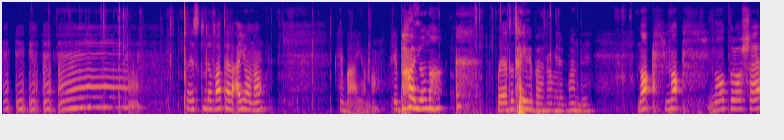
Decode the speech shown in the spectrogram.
Mm, mm, mm. To jest kilowatel Iono. Chyba Iono. Chyba Iono. Bo ja tutaj chyba robię błędy. No, no, no proszę.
